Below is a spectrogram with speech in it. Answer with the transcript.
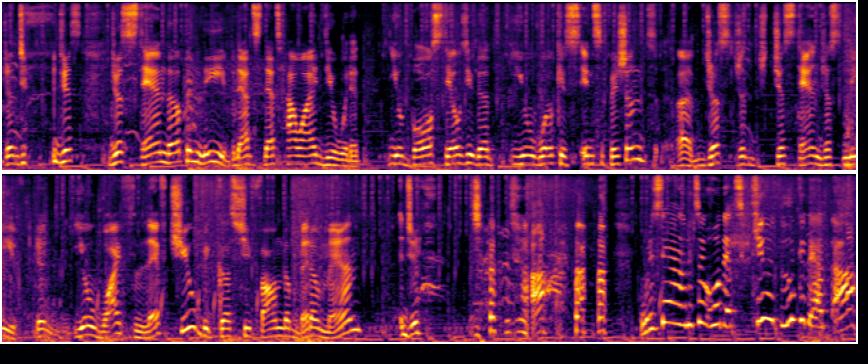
Just, just, just stand up and leave. That's that's how I deal with it. Your boss tells you that your work is insufficient. Uh, just, just, just stand. Just leave. Your wife left you because she found a better man. Just, ah, what is that? Oh, that's cute. Look at that. Ah.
